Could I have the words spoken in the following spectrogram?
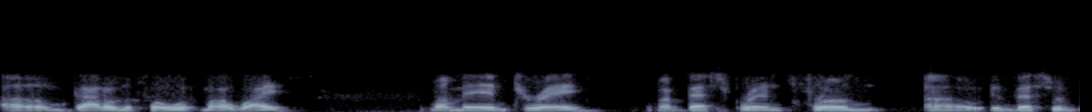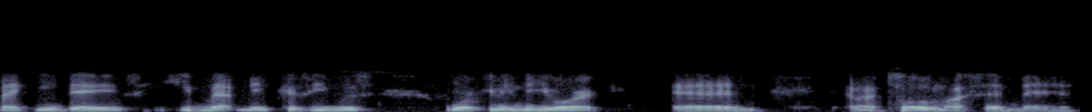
um, got on the phone with my wife, my man Dre, my best friend from uh, investment banking days. He met me because he was working in New York, and and I told him I said, man,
